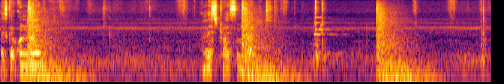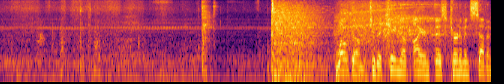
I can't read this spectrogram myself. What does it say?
let's go online and let's try some ranked. Welcome to the King of Iron Fist Tournament 7.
